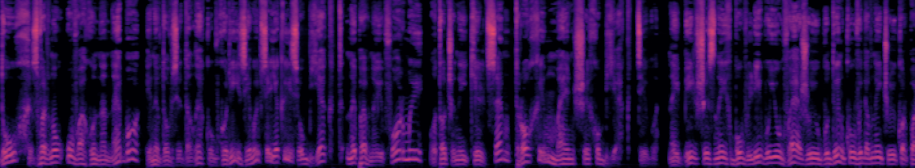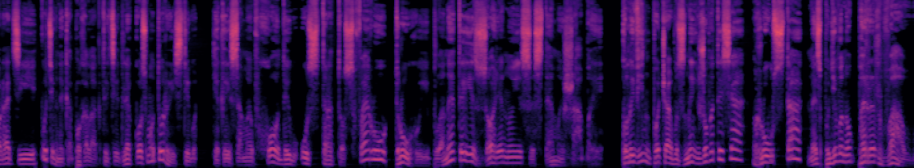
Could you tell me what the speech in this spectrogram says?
Дух звернув увагу на небо, і невдовзі далеко вгорі з'явився якийсь об'єкт непевної форми, оточений кільцем трохи менших об'єктів. Найбільший з них був лівою вежею будинку видавничої корпорації путівника по галактиці для космотуристів, який саме входив у стратосферу другої планети зоряної системи жаби. Коли він почав знижуватися, руста несподівано перервав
